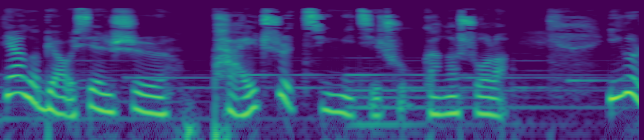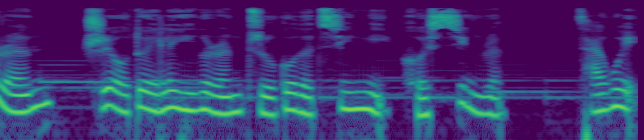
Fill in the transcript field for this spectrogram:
第二个表现是排斥亲密接触。刚刚说了，一个人只有对另一个人足够的亲密和信任。才会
